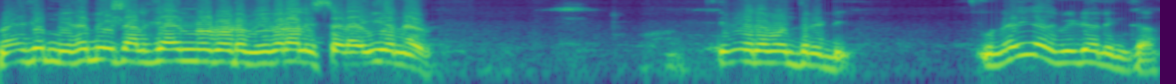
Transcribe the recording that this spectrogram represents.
మనకి మీద మీద తలకాయలు వాడు వివరాలు ఇస్తాడు అయ్యి అన్నాడు. ఇదే రేవంత్ రెడ్డి. ఉన్నది కదా వీడియోలు ఇంకా.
